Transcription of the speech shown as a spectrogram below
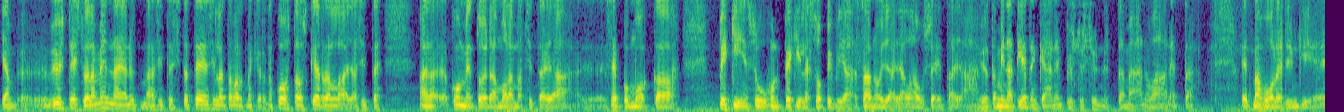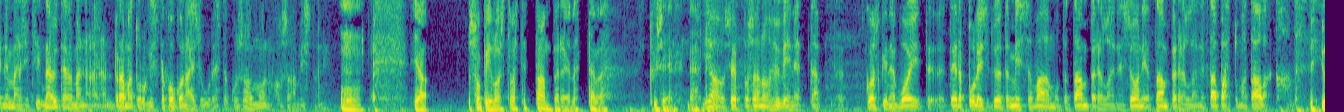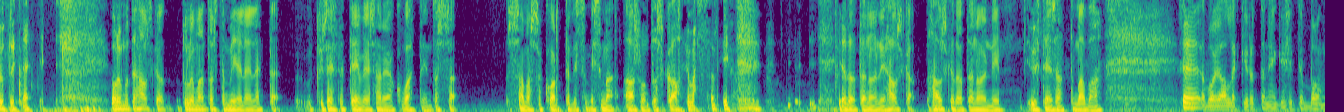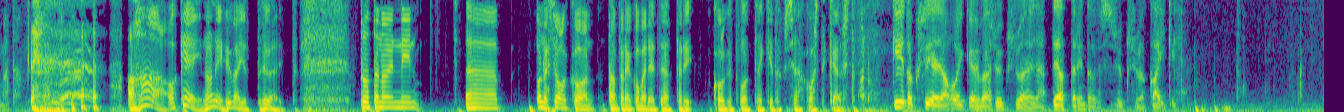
Ja yhteistyöllä mennään ja nyt mä sitten sitä teen sillä tavalla, että mä kirjoitan kohtaus kerrallaan ja sitten aina kommentoidaan molemmat sitä ja Seppo muokkaa Pekin suuhun Pekille sopivia sanoja ja lauseita, ja, joita minä tietenkään en pysty synnyttämään, vaan että, että mä huolehdinkin enemmän sit siitä näytelmän dramaturgisesta kokonaisuudesta, kun se on mun osaamistani. Mm. Ja sopii loistavasti Tampereelle tämä kyseinen näytelmä. Joo, Seppo sanoi hyvin, että Koskinen voi te- tehdä poliisityötä missä vaan, mutta tamperelainen se on ja tamperelainen tapahtumat alkaa. Juuri näin. Oli muuten hauska, tuli vaan tuosta mieleen, että kyseistä TV-sarjaa kuvattiin tuossa samassa korttelissa, missä mä asun tuossa Kalevassa. Niin, ja tota noin, niin hauska, hauska tota noin, niin yhteen sattuma vaan. Siitä voi allekirjoittaneenkin sitten bongata. Ahaa, okei. Okay. No niin, hyvä juttu, hyvä juttu. Tuota noin, niin... Äh, Onneksi olkoon Tampereen komediateatteri 30 vuotta ja kiitoksia kovasti käynnistä. Kiitoksia ja oikein hyvää syksyä ja teatterin täytessä syksyä kaikille.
